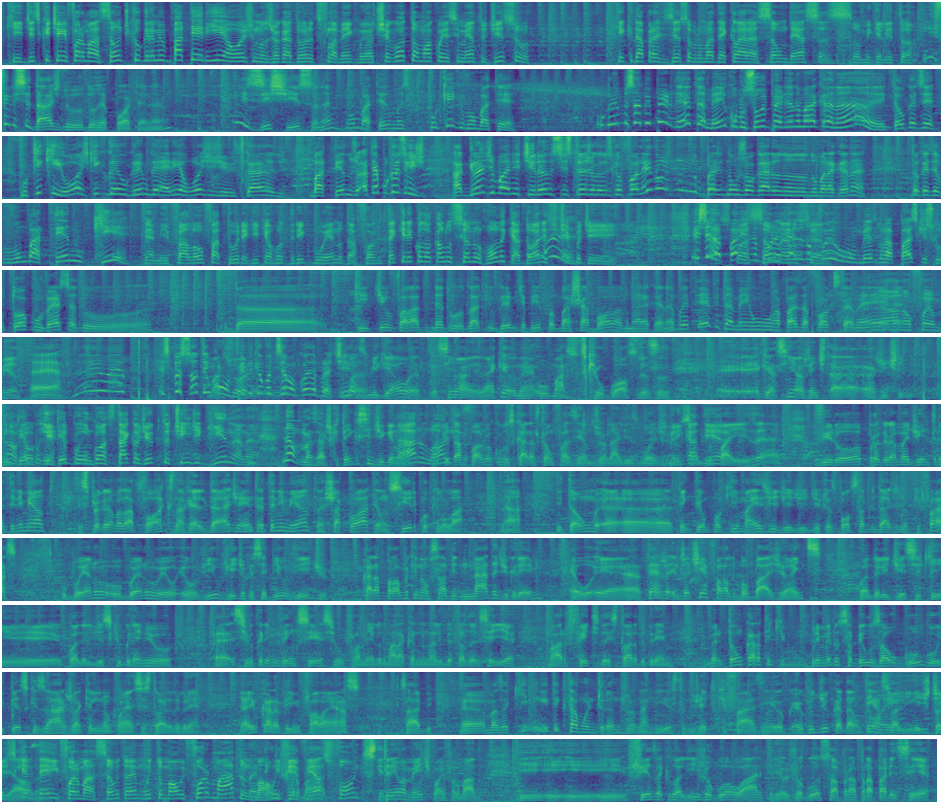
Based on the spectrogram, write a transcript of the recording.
que disse que tinha informação de que o Grêmio bateria hoje nos jogadores do Flamengo. Miguel, chegou a tomar conhecimento disso? O que, que dá pra dizer sobre uma declaração dessas, ô Miguelito? Infelicidade do, do repórter, né? Não existe isso, né? Vão bater, mas por que, que vão bater? O Grêmio sabe perder também, como soube perder no Maracanã. Então, quer dizer, por que que hoje, o que, que o Grêmio ganharia hoje de ficar batendo? Até porque é o seguinte, a grande maioria, tirando esses três jogadores que eu falei, não, não, não jogaram no, no Maracanã. Então, quer dizer, vão bater no quê? É, me falou o Fatura aqui, que é o Rodrigo Bueno da Fox. Até queria colocar o Luciano Rola, que adora esse É. tipo de. Esse rapaz, situação, por né, acaso, não Luciano? foi o mesmo rapaz que escutou a conversa do. Da. Que tinham falado, né, do lá que o Grêmio tinha pedido pra baixar a bola no Maracanã, porque teve também um rapaz da Fox também. Não, né? não foi o mesmo. É, é, é, esse pessoal tem um Márcio, conflito que eu vou dizer uma coisa pra ti. Mas ó. Miguel, é, assim, ó, não é que né, o Márcio diz que eu gosto dessas. É, é que assim, ó, a gente. A, a gente em Não, tempo, em tempo, em- gostar que eu digo que tu te indigna, né? Não, mas acho que tem que se indignar. Claro, Porque lógico. da forma como os caras estão fazendo jornalismo hoje no centro do país, é, virou programa de entretenimento. Esse programa da Fox, na realidade, é entretenimento, é chacota, é um circo aquilo lá. Né? Então, é, é, tem que ter um pouquinho mais de, de- de responsabilidade no que faz. O Bueno, o bueno eu, eu vi o vídeo, recebi o vídeo, o cara prova que não sabe nada de Grêmio. É, o- é, até ele já tinha falado bobagem antes, quando ele disse que quando ele disse que o Grêmio, é, se o Grêmio vencesse o Flamengo no Maracanã na Libertadores, seria o maior feito da história do Grêmio. Primeiro- então o cara tem que primeiro saber usar o Google e pesquisar, já que ele não conhece a história do Grêmio. E aí o cara vem me falar essa, sabe? É, mas aqui ninguém tem que estar monitorando jornalista do jeito que fazem. Eu, eu, digo, cada um tem a sua E- linha e editorial. diz que ele né? tem informação, então é muito mal informado, né? mal tem que rever informado, as fontes. extremamente mal informado e, e- e- fez aquilo ali e jogou ao ar, entendeu? Jogou só pra, pra aparecer,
